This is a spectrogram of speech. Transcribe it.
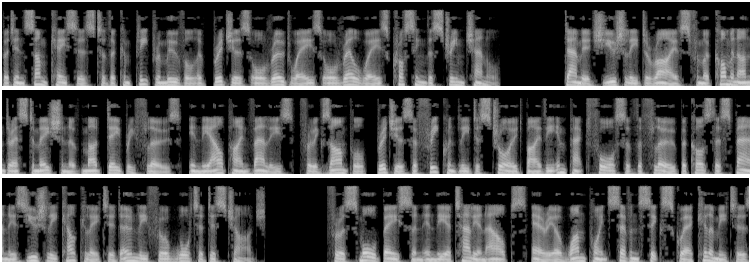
but in some cases to the complete removal of bridges or roadways or railways crossing the stream channel. Damage usually derives from a common underestimation of mud debris flows. In the alpine valleys, for example, bridges are frequently destroyed by the impact force of the flow because the span is usually calculated only for a water discharge. For a small basin in the Italian Alps area 1.76 square kilometers,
